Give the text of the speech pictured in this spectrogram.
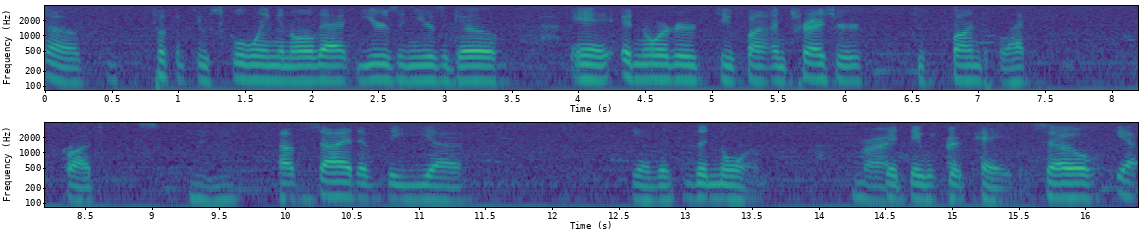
uh, took him through schooling and all that years and years ago in, in order to find treasure to fund black projects hmm outside of the, uh, you know, the, the norm right. that they would get paid. So, yeah.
